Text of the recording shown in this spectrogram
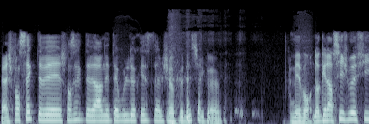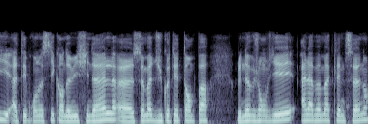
Bah, je pensais que tu avais, je pensais que avais ramené ta boule de cristal. Je suis un peu déçu quand même. Mais bon, donc alors si je me fie à tes pronostics en demi-finale, euh, ce match du côté de Tampa, le 9 janvier, Alabama-Clemson,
